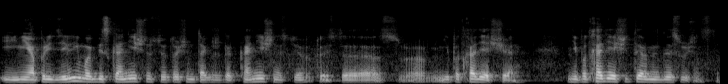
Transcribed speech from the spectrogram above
И неопределима бесконечностью точно так же, как конечностью, то есть э, э, неподходящая, неподходящий термин для сущности.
